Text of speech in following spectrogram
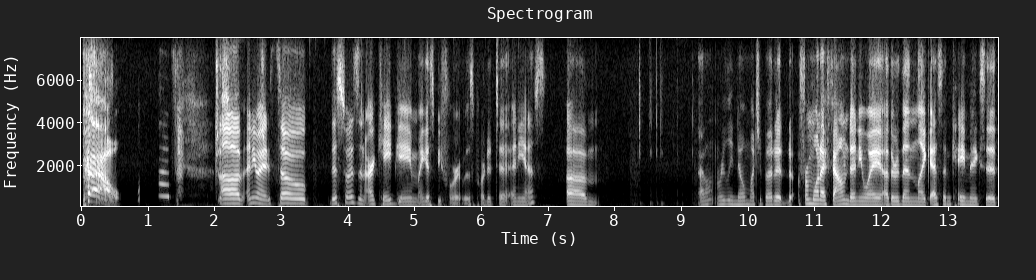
Pow! Just Um. Anyway, so this was an arcade game, I guess, before it was ported to NES. Um. I don't really know much about it from what I found anyway, other than like SNK makes it.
